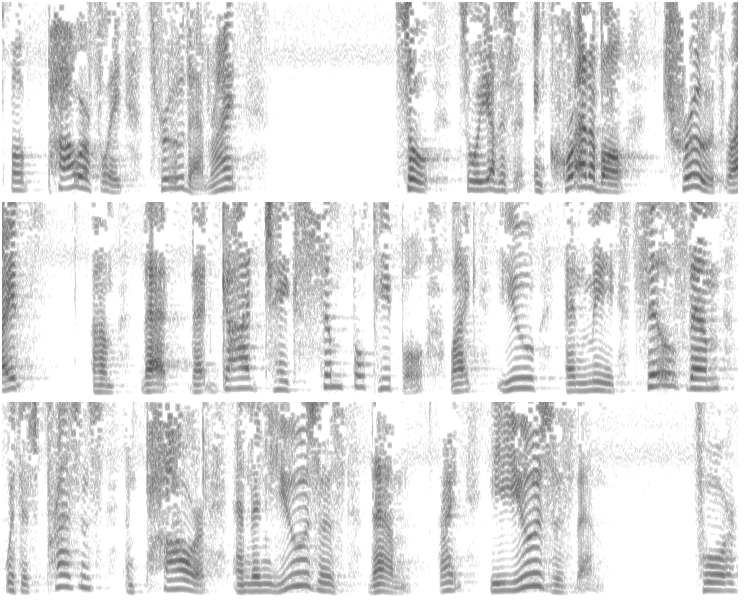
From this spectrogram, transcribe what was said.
spoke powerfully through them, right? So, so we have this incredible truth, right? Um, that, that God takes simple people like you and me, fills them with His presence and power, and then uses them, right? He uses them for,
